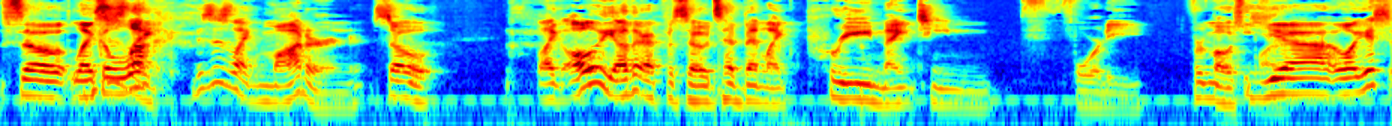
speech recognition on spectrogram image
So, like this a is lot, like this is like modern so like all of the other episodes have been like pre 1940 for most part yeah. Well, I guess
